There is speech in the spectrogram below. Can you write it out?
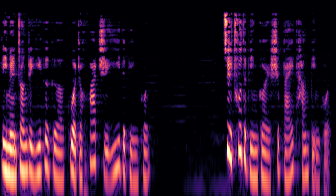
里面装着一个个裹着花纸衣的冰棍儿。最初的冰棍儿是白糖冰棍儿，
